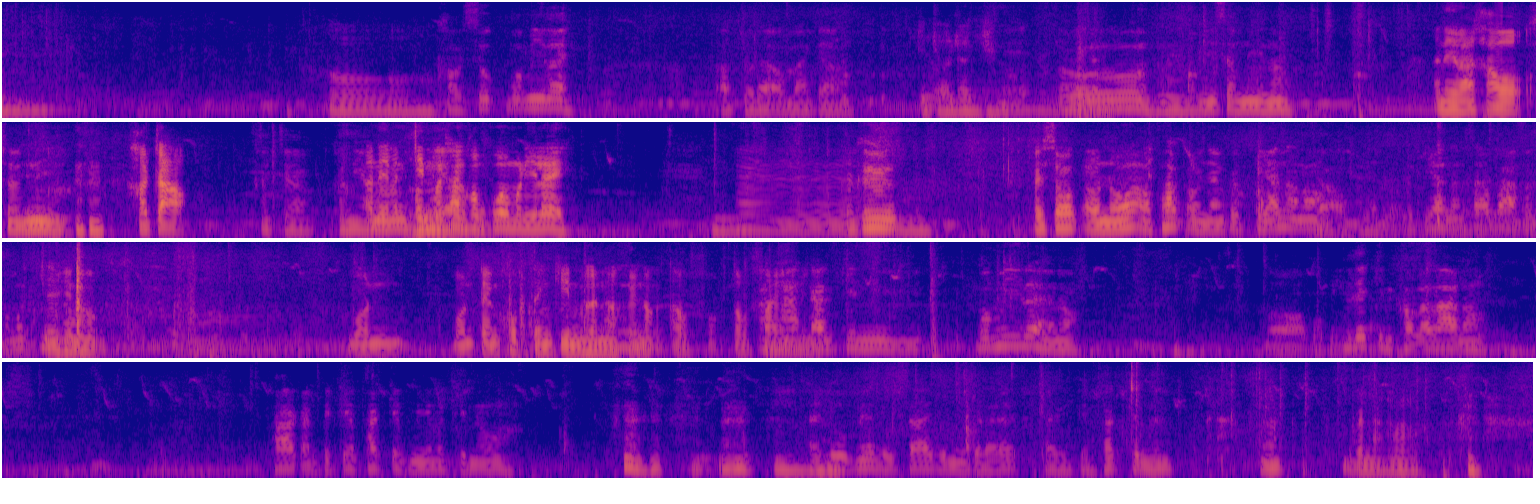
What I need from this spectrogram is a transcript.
โอ้ข้าวสุกบ่มีเลยเอาจุดเอามาแก้ว Chị cho lên chứ โอ้นี่มีซ้ำนี่เนาะอันนี้ว่าเขาซ้ำนี่เขาเจ้า ข้าวเจ้าข้าวเหนียวอันนี้มันกินมาทางครอบครัวมื้อนี้เลยอืมเออก็คือ ไปซอกเอาเนาะเอาผักเอาหยังไปเปลี่ยนเอาเนาะเจ้าแม่นไปเปลี่ยนน้ำซาวบ้านแล้วก็มากินี่พี่น้อง บนบนแต่งครบแต่งกินเพิ่นเนาะพี่น้องเตาฟอกเตาไฟอาหารพี่น้กาองรกินนี่บ่มีเลยเนาะบ่บ่มีไม่ได้กินข้าวละลาเนาะพากันไปเก็บผักเก็บนี้มากินเนาะให้ลูกเนี่ยลูกชายคนนี้ก็ได้ไปเก็บผักเก็บนี้เป็นหนังเรา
